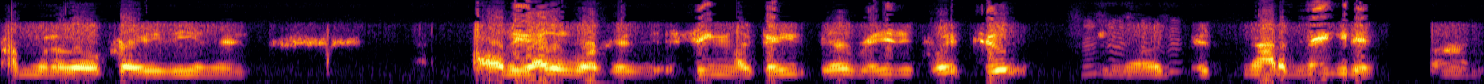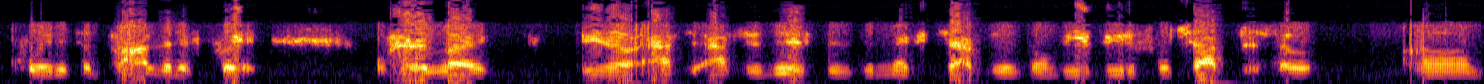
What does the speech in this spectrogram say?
I'm gonna go crazy, and then all the other workers seem like they they're ready to quit too. You know, it's, it's not a negative um, quit; it's a positive quit. Where like, you know, after after this, the, the next chapter is going to be a beautiful chapter. So um,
